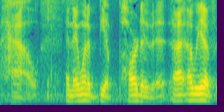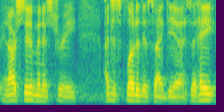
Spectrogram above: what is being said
how, Yes. and they want to be a part of it. I, I- we have in our student ministry. I just floated this idea. I said, "Hey,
